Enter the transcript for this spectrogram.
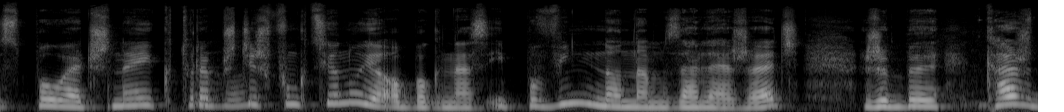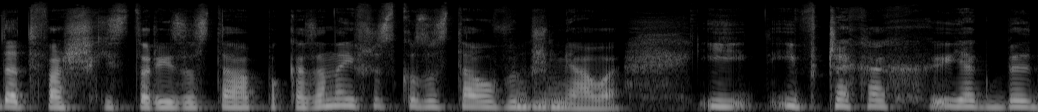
społecznej, która mhm. przecież funkcjonuje obok nas i powinno nam zależeć, żeby każda twarz historii została pokazana i wszystko zostało mhm. wybrzmiałe. Mhm. I, I w Czechach jakby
